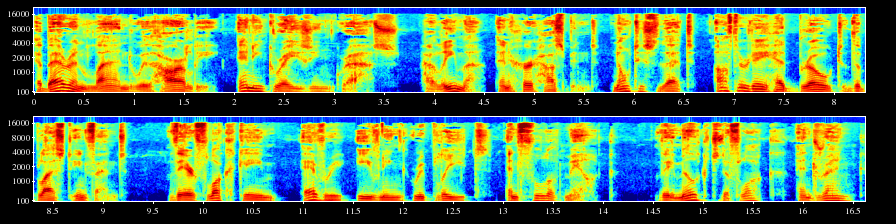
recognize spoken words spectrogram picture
a barren land with hardly any grazing grass, Halima and her husband noticed that after they had brought the blessed infant, their flock came every evening replete and full of milk. They milked the flock and drank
